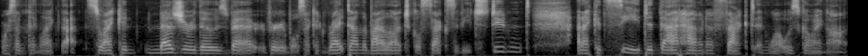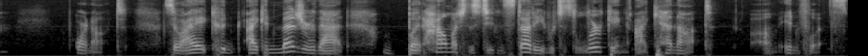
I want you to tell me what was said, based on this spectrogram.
or something like that. So I could measure those variables. I could write down the biological sex of each student and I could see did that have an effect in what was going on or not. So I could I can measure that, but how much the student studied, which is lurking, I cannot um, influence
